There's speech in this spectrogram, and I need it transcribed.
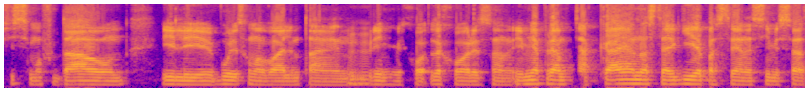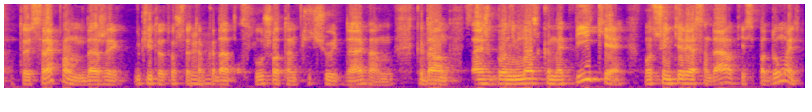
System of Down или Bullet for my Valentine, mm-hmm. Bring Me the Horizon, и у меня прям такая ностальгия постоянно 70 То есть с рэпом, даже учитывая то, что mm-hmm. я там когда-то слушал там чуть-чуть, да, там, когда он, знаешь, был немножко на пике, вот что интересно, да, вот если подумать,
